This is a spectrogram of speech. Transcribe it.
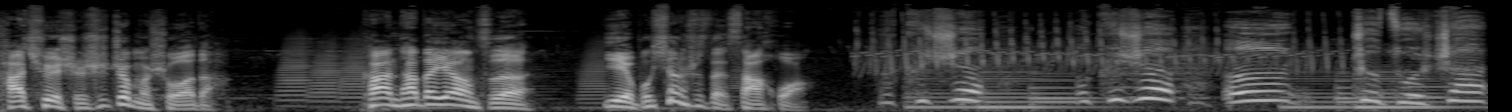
他确实是这么说的。看他的样子，也不像是在撒谎。可是，可是，呃，这座山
